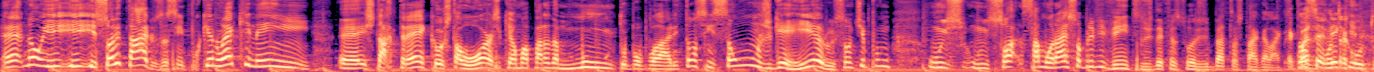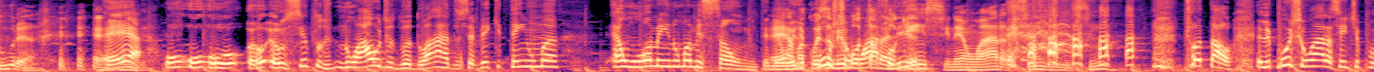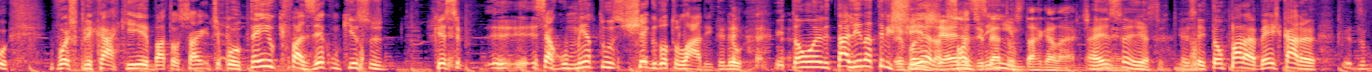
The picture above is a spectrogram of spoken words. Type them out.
É, não, e, e, e, solitários, assim, porque não é que nem é, Star Trek ou Star Wars, que é uma parada muito popular. Então, assim, são uns guerreiros, são tipo um, uns, uns so, samurais sobreviventes, os defensores de Battlestar Galactica. É então, quase contra a cultura. é, o, o, o eu, eu sinto no áudio do Eduardo, você vê que tem uma é um homem numa missão, entendeu? É, uma coisa meio um botafoguense, né? Um ar assim, assim. Total. Ele puxa um ar assim, tipo, vou explicar aqui, Battlestar, tipo, eu tenho que fazer com que isso que esse, esse argumento chegue do outro lado, entendeu? Então ele tá ali na trincheira, Evangelho sozinho. de Battlestar Galactica. É isso né? aí. É isso aí. Então, parabéns, cara.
